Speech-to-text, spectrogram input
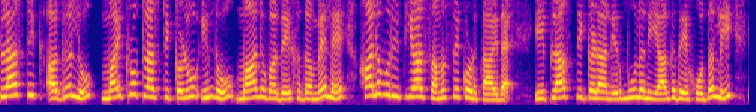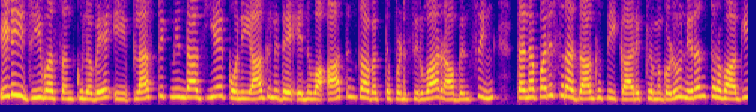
ಪ್ಲಾಸ್ಟಿಕ್ ಅದರಲ್ಲೂ ಮೈಕ್ರೋ ಪ್ಲಾಸ್ಟಿಕ್ಗಳು ಇಂದು ಮಾನವ ದೇಹದ ಮೇಲೆ ಹಲವು ರೀತಿಯ ಸಮಸ್ಯೆ ಕೊಡ್ತಾ ಇದೆ. ಈ ಪ್ಲಾಸ್ಟಿಕ್ಗಳ ನಿರ್ಮೂಲನೆಯಾಗದೆ ಹೋದಲ್ಲಿ ಇಡೀ ಜೀವ ಸಂಕುಲವೇ ಈ ಪ್ಲಾಸ್ಟಿಕ್ನಿಂದಾಗಿಯೇ ಕೊನೆಯಾಗಲಿದೆ ಎನ್ನುವ ಆತಂಕ ವ್ಯಕ್ತಪಡಿಸಿರುವ ರಾಬಿನ್ ಸಿಂಗ್ ತನ್ನ ಪರಿಸರ ಜಾಗೃತಿ ಕಾರ್ಯಕ್ರಮಗಳು ನಿರಂತರವಾಗಿ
